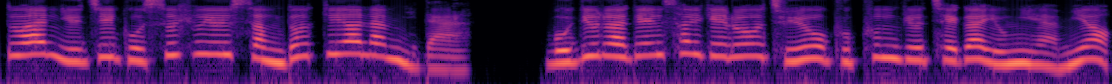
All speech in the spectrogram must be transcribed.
또한 유지 보수 효율성도 뛰어납니다. 모듈화된 설계로 주요 부품 교체가 용이하며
